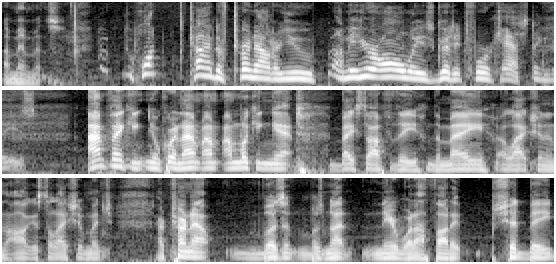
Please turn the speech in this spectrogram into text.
amendments. What kind of turnout are you? I mean, you're always good at forecasting these. I'm thinking, you know, Courtney, I'm, I'm, I'm looking at based off the, the May election and the August election, which our turnout wasn't was not near what I thought it should be,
